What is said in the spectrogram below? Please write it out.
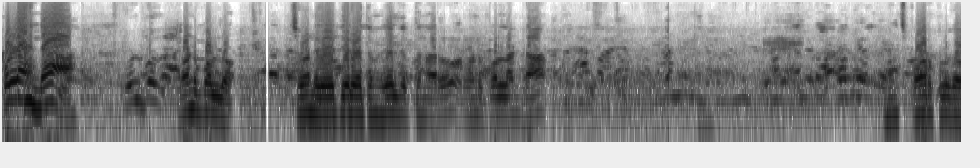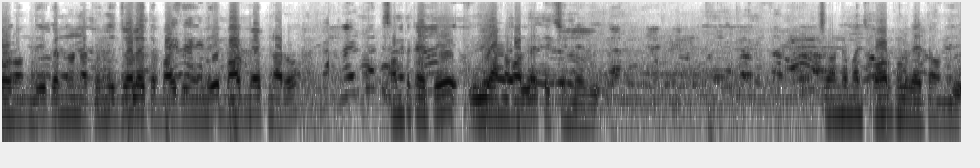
పుల్ల రెండు పళ్ళు చూడండి ఇదైతే ఇరవై తొమ్మిది వేలు చెప్తున్నారు. రెండు పళ్ళు అంట మంచి పవర్ఫుల్గా కూడా ఉంది. గన్ను ఉన్నట్టుంది. జోలు అయితే బాగా తిరిగింది బాగా మేపినారు. సంతకైతే ఈ అన్న వాళ్ళే తెచ్చిండేది. చూడండి మంచి పవర్ఫుల్గా అయితే ఉంది.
